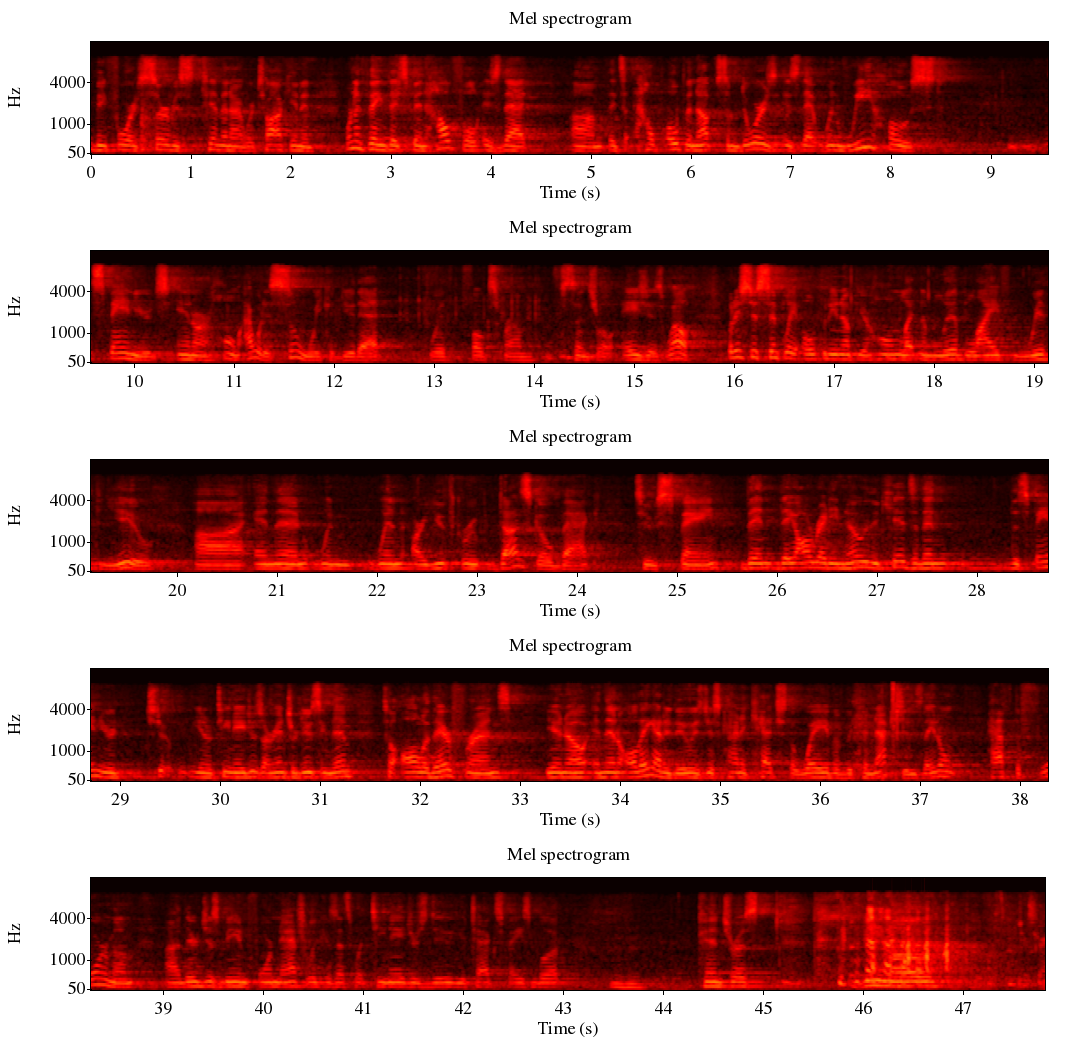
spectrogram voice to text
before service, Tim and I were talking, and one of the things that's been helpful is that um, that's helped open up some doors is that when we host Spaniards in our home. I would assume we could do that with folks from Central Asia as well. But it's just simply opening up your home, letting them live life with you. Uh, and then when, when our youth group does go back to Spain, then they already know the kids, and then the Spaniard, you know, teenagers are introducing them to all of their friends, you know, and then all they got to do is just kind of catch the wave of the connections. They don't have to form them. Uh, they're just being formed naturally because that's what teenagers do. You text Facebook, mm-hmm. Pinterest, Vimeo,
